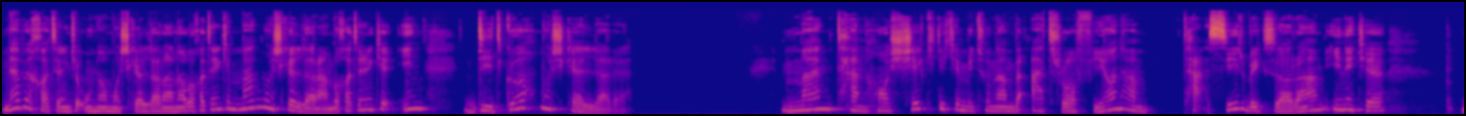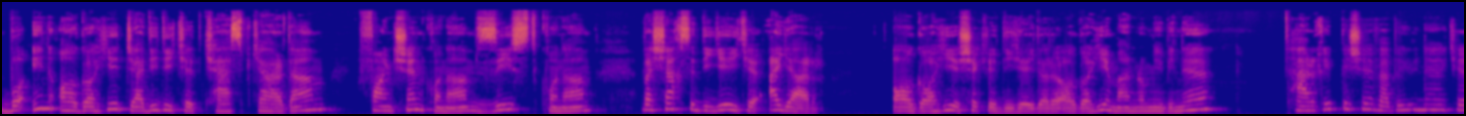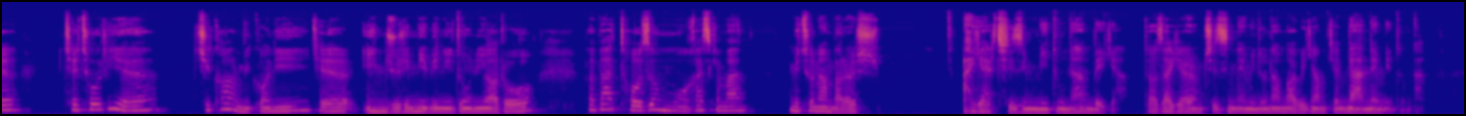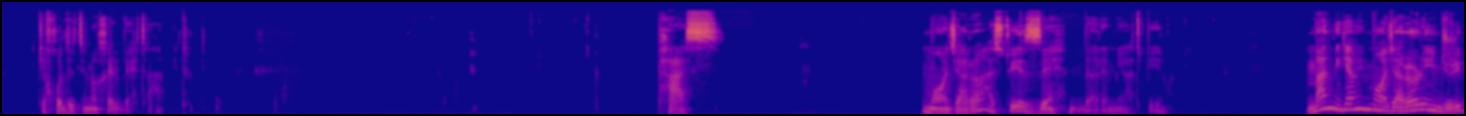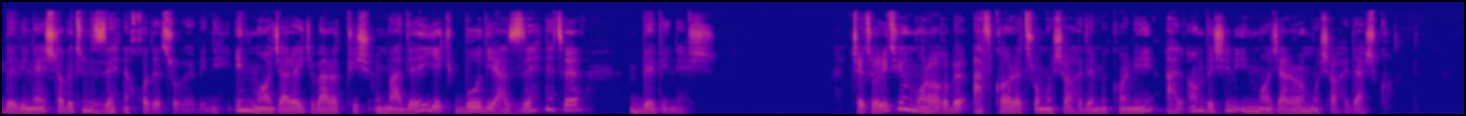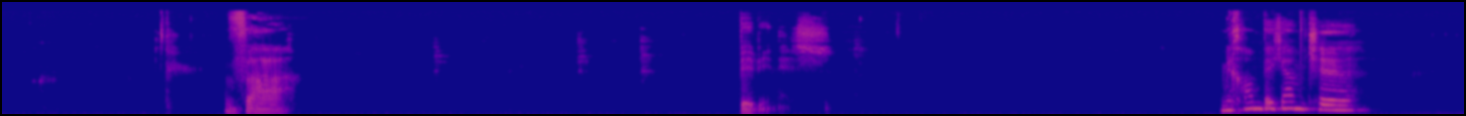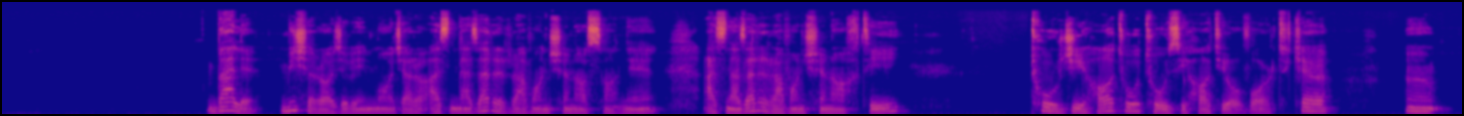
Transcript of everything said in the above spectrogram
نه به خاطر اینکه اونا مشکل دارن نه به خاطر اینکه من مشکل دارم به خاطر اینکه این دیدگاه مشکل داره. من تنها شکلی که می‌تونم به اطرافیانم تأثیر بگذارم اینه که با این آگاهی جدیدی که کسب کردم function کنم زیست کنم و شخص دیگه ای که اگر آگاهی شکل دیگه ای داره آگاهی من رو می‌بینه ترغیب بشه و ببینه که چطوریه؟ چی کار می‌کنی که اینجوری می‌بینی دنیا رو؟ و بعد تازه اون موقع است که من می‌تونم براش اگر چیزی می‌دونم بگم. تازه اگرم چیزی نمی‌دونم و بگم که نه نمی‌دونم. که خودت اینو خیلی بهتر می‌دونی پس ماجرا از توی ذهن داره میاد بیرون. من میگم این ماجرا رو اینجوری ببینش تا بتونی ذهن خودت رو ببینی. این ماجرایی که برات پیش اومده یک بودی از ذهنت ببینش. چطوری توی مراقب افکارت رو مشاهده می‌کنی؟ الان بشین این ماجرا رو مشاهدش کن. و ببینش. می‌خوام بگم که بله میشه راجع به این ماجرا از نظر روانشناسانه از نظر روانشناختی توجیهات و توضیحاتی آورد که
